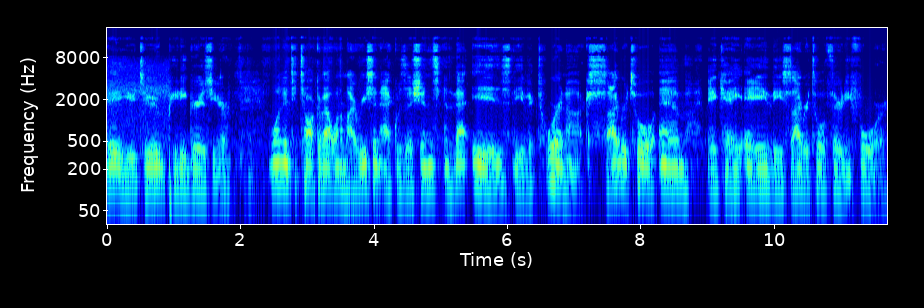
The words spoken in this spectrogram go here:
Hey YouTube, PD Grizz here. Wanted to talk about one of my recent acquisitions, and that is the Victorinox Cybertool M, aka the Cybertool 34.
